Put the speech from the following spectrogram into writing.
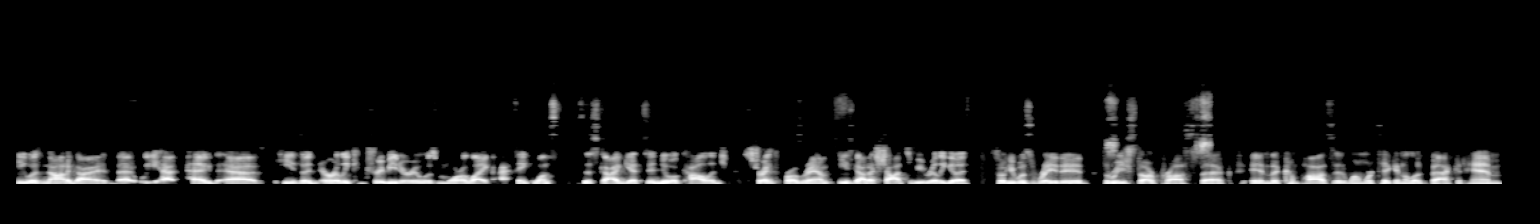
He was not a guy that we had pegged as he's an early contributor. It was more like, I think once this guy gets into a college strength program, he's got a shot to be really good. So he was rated three star prospect in the composite. When we're taking a look back at him,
